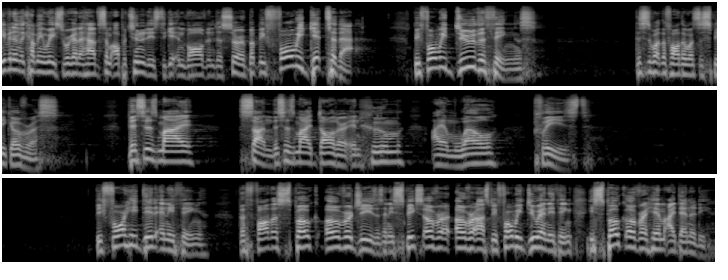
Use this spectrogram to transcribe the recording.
Even in the coming weeks, we're going to have some opportunities to get involved and to serve. But before we get to that, before we do the things, this is what the Father wants to speak over us. This is my son, this is my daughter, in whom I am well pleased. Before he did anything, the Father spoke over Jesus, and he speaks over, over us before we do anything. He spoke over him identity.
